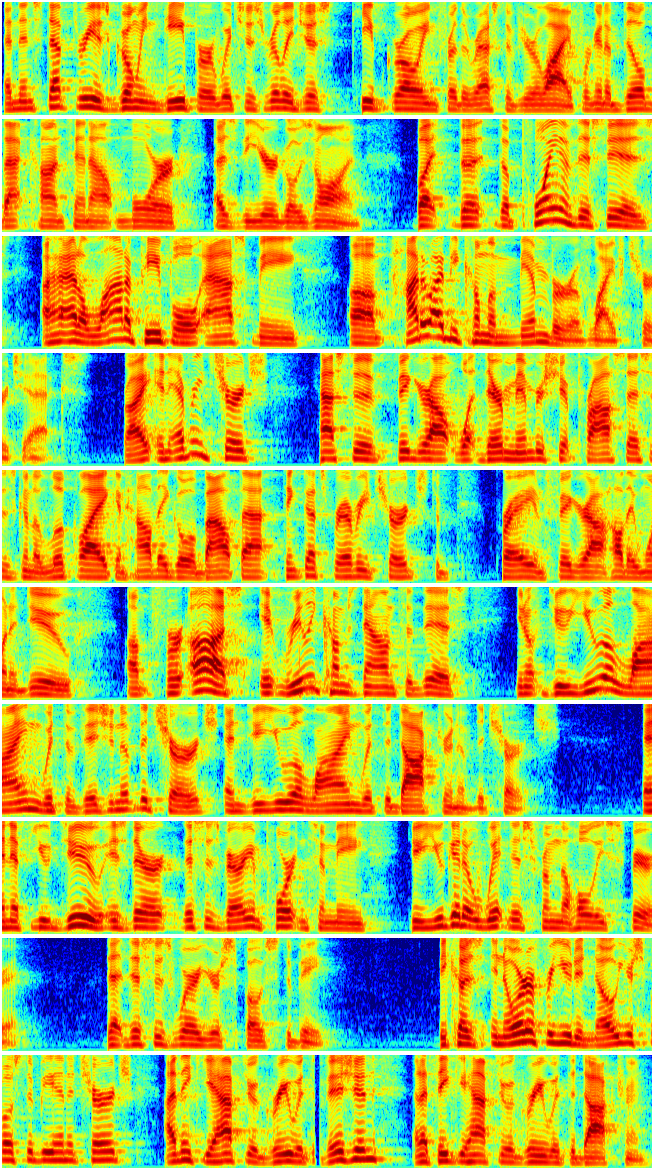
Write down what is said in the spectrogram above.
And then step three is growing deeper, which is really just keep growing for the rest of your life. We're going to build that content out more as the year goes on. But the, the point of this is, I had a lot of people ask me, um, how do I become a member of Life Church X? Right? And every church has to figure out what their membership process is going to look like and how they go about that. I think that's for every church to pray and figure out how they want to do. Um, for us, it really comes down to this. You know, do you align with the vision of the church and do you align with the doctrine of the church? And if you do, is there, this is very important to me, do you get a witness from the Holy Spirit? that this is where you're supposed to be. Because in order for you to know you're supposed to be in a church, I think you have to agree with the vision, and I think you have to agree with the doctrine.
